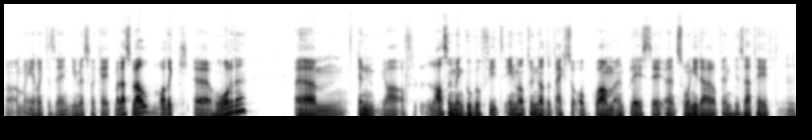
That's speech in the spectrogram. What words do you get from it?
om eerlijk te zijn, die misselijkheid. Maar dat is wel wat ik uh, hoorde. Um, in, ja, of las in mijn Google Feed, eenmaal toen dat het echt zo opkwam en PlayStation en Sony daarop ingezet heeft, mm -hmm. uh,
